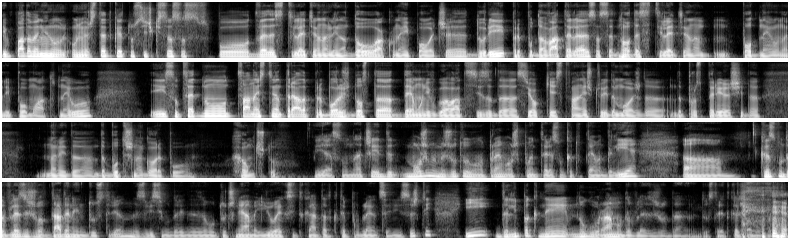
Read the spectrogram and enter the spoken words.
и попада в един уни- университет, където всички са с по две десетилетия нали, надолу, ако не и повече. Дори преподавателя е с едно десетилетие на, под него, нали, по-млад от него. И съответно това наистина трябва да пребориш доста демони в главата си, за да си окей с това нещо и да можеш да, да просперираш и да, нали, да, да буташ нагоре по хълмчето. Ясно. Значи, да, можем между другото да го направим още по-интересно като тема. Дали е а, късно да влезеш в дадена индустрия, независимо дали не да уточняваме UX и така нататък, те проблемите са едни и същи, и дали пък не е много рано да влезеш в дадена индустрия. Така че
